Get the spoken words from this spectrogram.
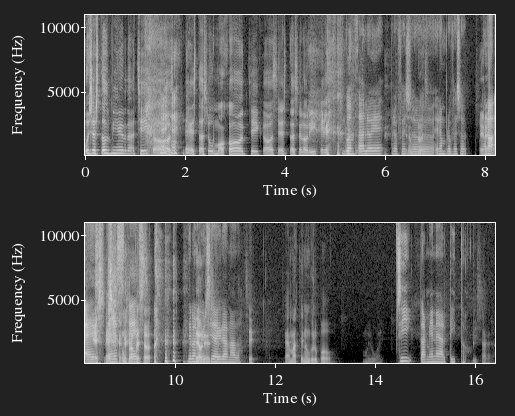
Pues esto es mierda, chicos. Esto es un mojón, chicos. Esto es el origen. Gonzalo es profesor, Era un profesor. era un profesor. Era, bueno, no, es, es. es- un es profesor. de la de Universidad de. Granada. Sí. Además tiene un grupo muy guay. Sí, también es artista. Bisagra.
